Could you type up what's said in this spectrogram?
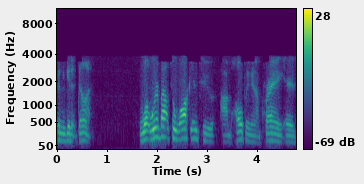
couldn't get it done. What we're about to walk into, I'm hoping and I'm praying, is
